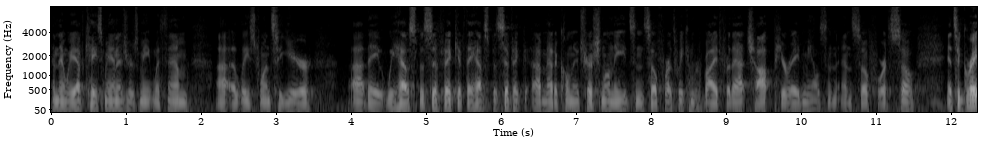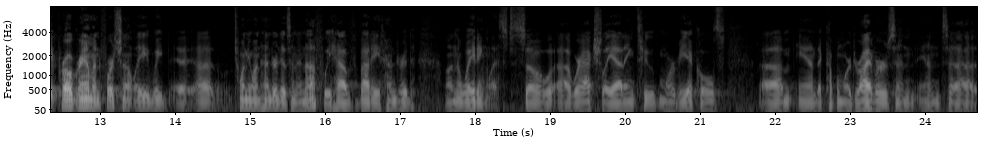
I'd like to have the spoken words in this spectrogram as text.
And then we have case managers meet with them uh, at least once a year. Uh, they, we have specific, if they have specific uh, medical nutritional needs and so forth, we can provide for that, chop, pureed meals, and, and so forth. So it's a great program. Unfortunately, we, uh, 2,100 isn't enough. We have about 800 on the waiting list. So uh, we're actually adding two more vehicles um, and a couple more drivers and, and uh,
